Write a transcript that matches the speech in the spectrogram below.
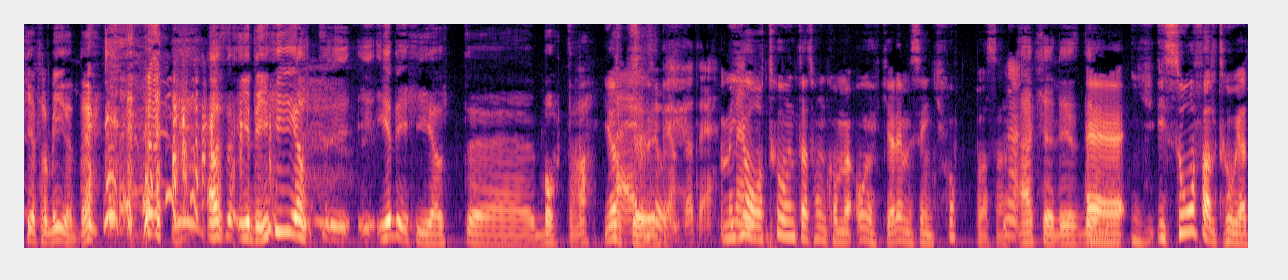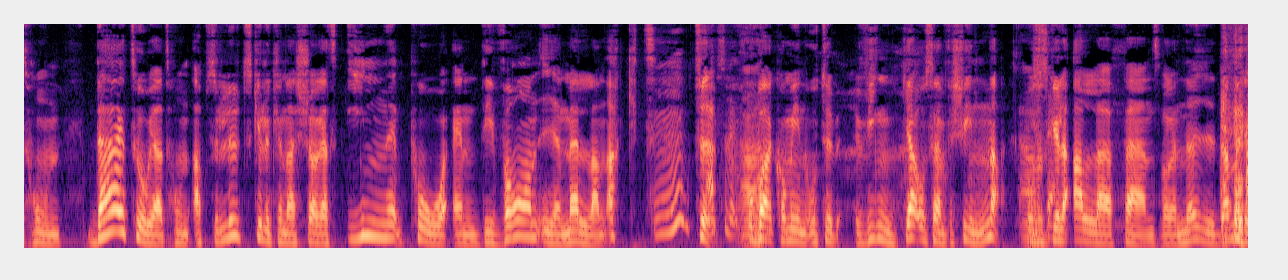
Petra Mede. alltså är det helt, är det helt eh, borta? Jag, Nej det tror jag inte att det är. men jag tror inte att hon kommer orka det med sin kropp alltså. Nej. Okej, det är det. Eh, I så fall tror jag att hon, där tror jag att hon absolut skulle kunna köras in på en divan i en mellanakt. Mm, Typ. absolut. Och bara komma in och typ vinka och sen försvinna. Och så skulle alla fans vara nöjda med det.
